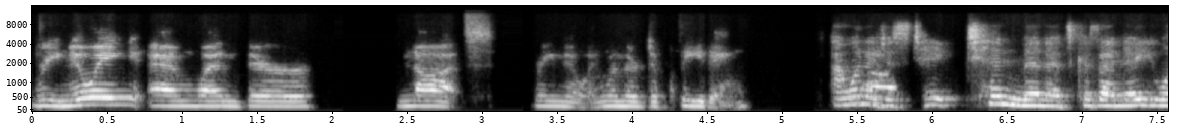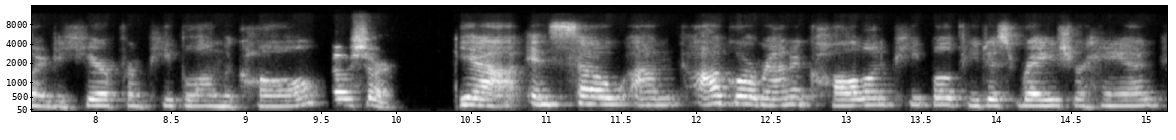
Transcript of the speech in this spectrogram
renewing and when they're not renewing, when they're depleting. I want to um, just take 10 minutes because I know you wanted to hear from people on the call. Oh, sure. Yeah. And so um, I'll go around and call on people if you just raise your hand.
